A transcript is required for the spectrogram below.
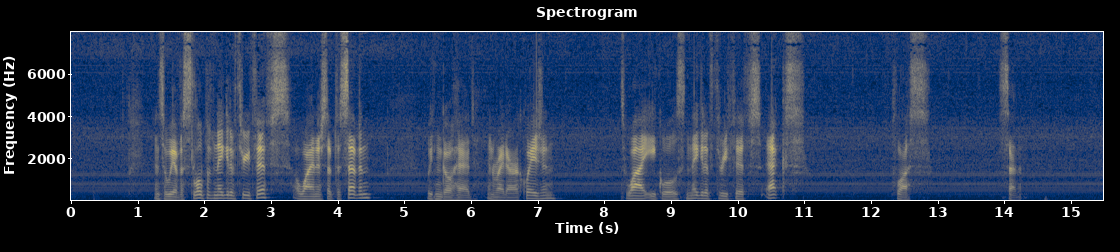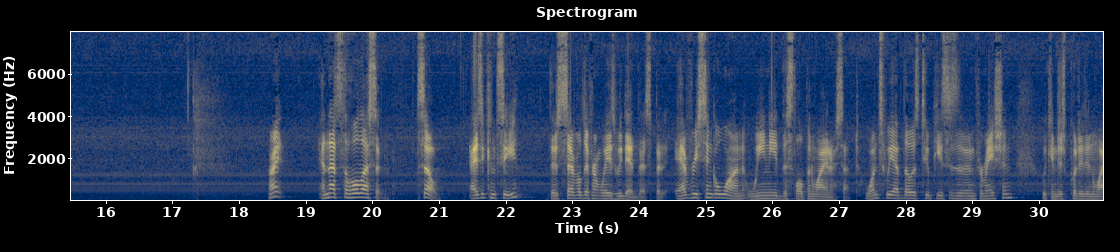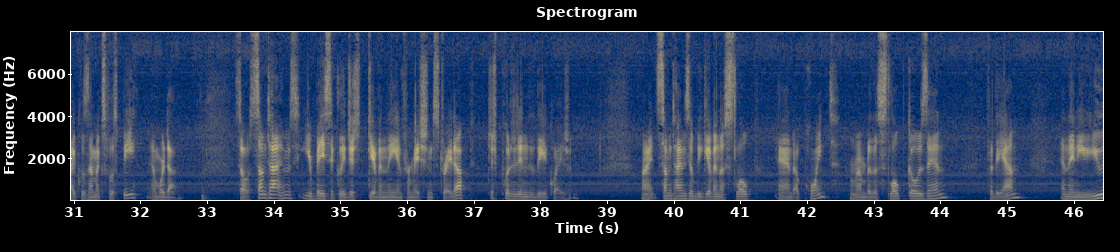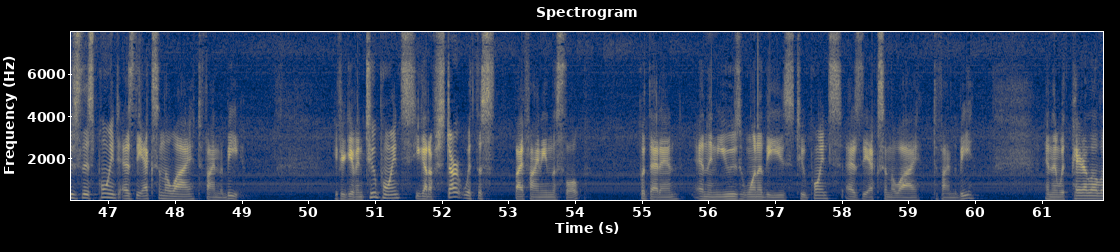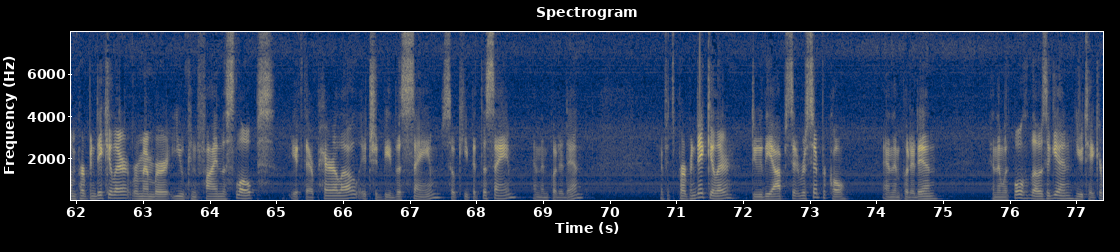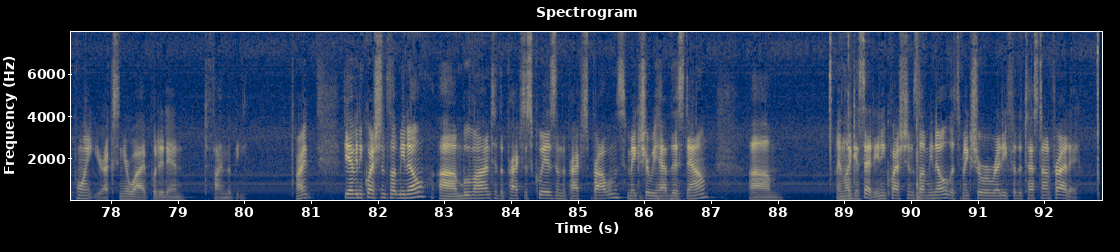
And so we have a slope of negative 3 fifths, a y-intercept of 7. We can go ahead and write our equation. It's y equals negative 3 fifths x plus 7. All right, and that's the whole lesson. So, as you can see, there's several different ways we did this, but every single one, we need the slope and y-intercept. Once we have those two pieces of information, we can just put it in y equals mx plus b, and we're done. So sometimes you're basically just given the information straight up, just put it into the equation. All right, sometimes you'll be given a slope and a point. Remember the slope goes in for the m, and then you use this point as the x and the y to find the b. If you're given two points, you got to start with this by finding the slope, put that in, and then use one of these two points as the x and the y to find the b. And then with parallel and perpendicular, remember you can find the slopes. If they're parallel, it should be the same, so keep it the same and then put it in. If it's perpendicular, do the opposite reciprocal and then put it in. And then with both of those, again, you take your point, your x and your y, put it in to find the b. All right. If you have any questions, let me know. Uh, move on to the practice quiz and the practice problems. Make sure we have this down. Um, and like I said, any questions, let me know. Let's make sure we're ready for the test on Friday.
